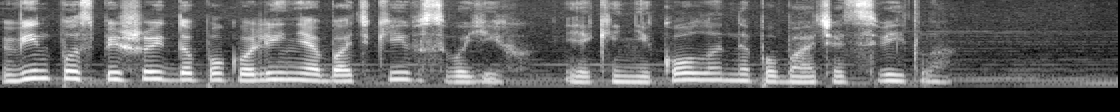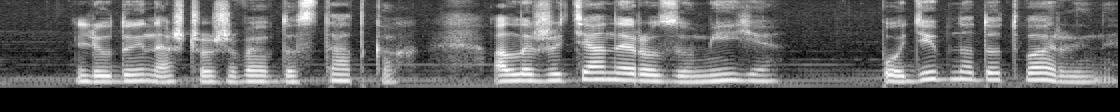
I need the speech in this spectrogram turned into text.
Він поспішить до покоління батьків своїх, які ніколи не побачать світла. Людина, що живе в достатках, але життя не розуміє, подібна до тварини,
